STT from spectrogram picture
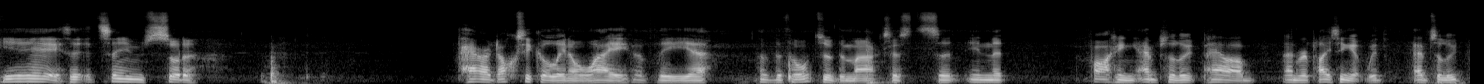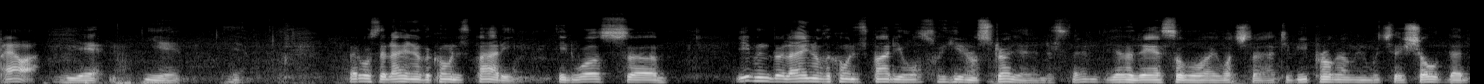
Yes, it seems sort of paradoxical in a way of the uh, of the thoughts of the Marxists in that fighting absolute power and replacing it with absolute power. Yeah, yeah, yeah. That was the line of the Communist Party. It was. Uh, even the line of the Communist Party also here in Australia, I understand. The other day I saw, I watched a TV program in which they showed that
